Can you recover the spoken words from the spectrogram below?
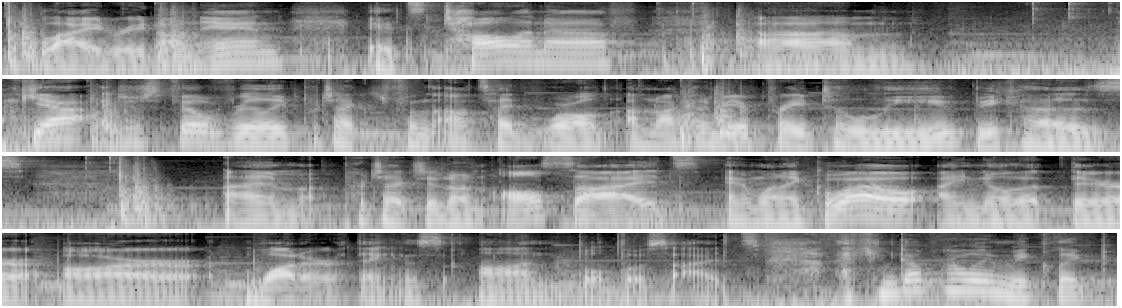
glide right on in. It's tall enough. Um, yeah, I just feel really protected from the outside world. I'm not going to be afraid to leave because I'm protected on all sides, and when I go out, I know that there are water things on both those sides. I think I'll probably make like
